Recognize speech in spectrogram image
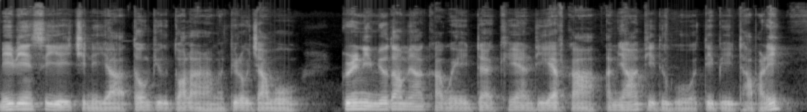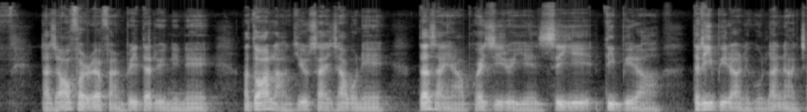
မြေပြင်စီရေးချီနေရအသုံးပြုသွားလာတာမပြုလုပ်ကြဖို့ Greeny မျိုးသားများကာကွယ်ရေးတပ် KNDF ကအများပြည်သူကိုအသိပေးထားပါတယ်။ဒါကြောင့် Federal Fan ပြည်သက်တွေအနေနဲ့အသွားအလာကြိုးဆိုင်ကြဖို့နဲ့သက်ဆိုင်ရာဖွဲ့စည်းတွေရဲ့စီရေးအသိပေးတာတတိပေးတာတွေကိုလိုက်နာကြ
